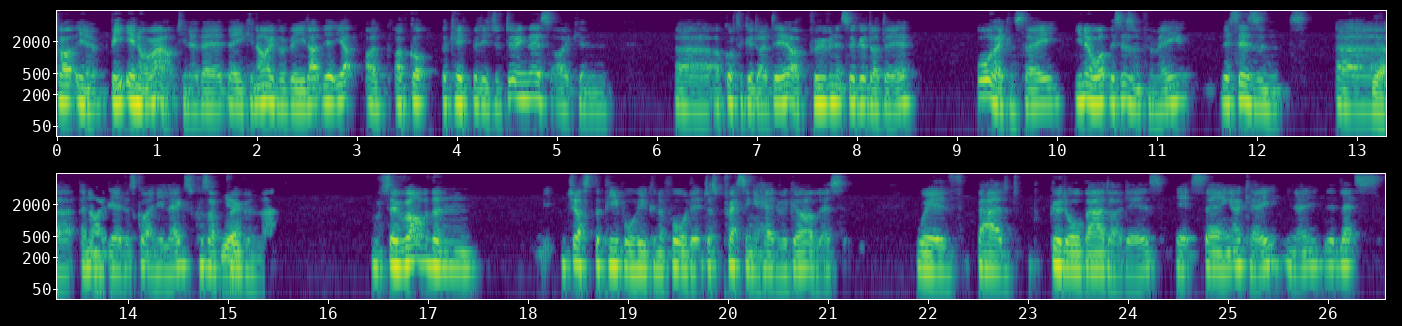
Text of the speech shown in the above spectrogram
you know be in or out you know they they can either be like yep I've, I've got the capability of doing this i can uh, i've got a good idea i've proven it's a good idea or they can say you know what this isn't for me this isn't uh, yeah. an idea that's got any legs because i've yeah. proven that so rather than just the people who can afford it just pressing ahead regardless with bad good or bad ideas it's saying okay you know let's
